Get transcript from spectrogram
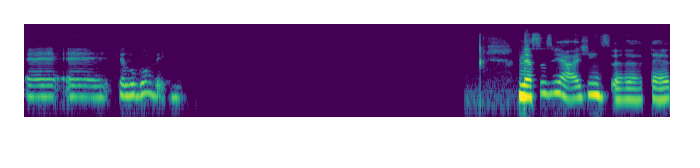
é, é, pelo governo. Nessas viagens, eh, até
